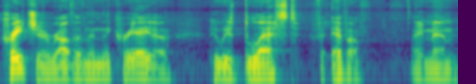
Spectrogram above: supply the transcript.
creature rather than the creator who is blessed forever. Amen.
